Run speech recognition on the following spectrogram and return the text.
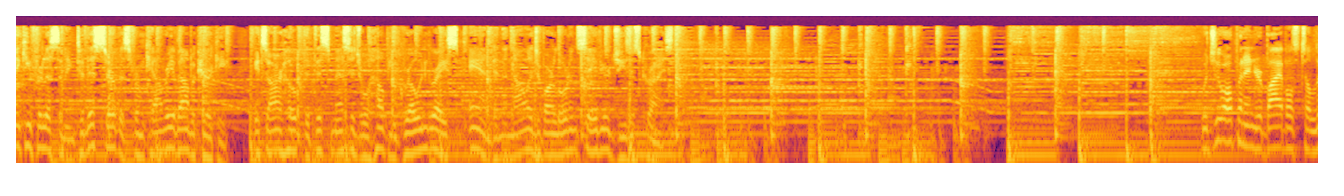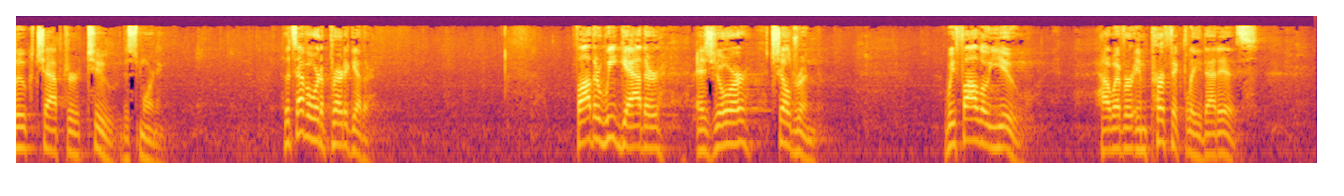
Thank you for listening to this service from Calvary of Albuquerque. It's our hope that this message will help you grow in grace and in the knowledge of our Lord and Savior, Jesus Christ. Would you open in your Bibles to Luke chapter 2 this morning? Let's have a word of prayer together. Father, we gather as your children. We follow you, however imperfectly that is.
